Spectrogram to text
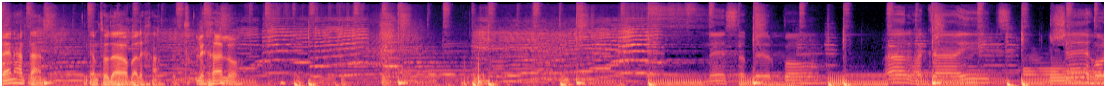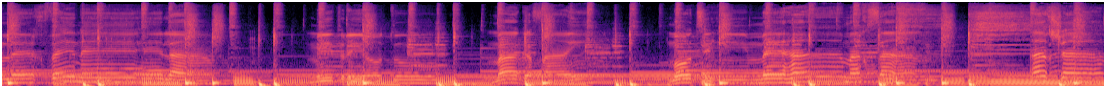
ונתן, גם תודה רבה לך. לך לא. נספר פה על הקיץ שהולך ונעלם מטריות ומגפיים מוציאים מהמחסן. עכשיו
